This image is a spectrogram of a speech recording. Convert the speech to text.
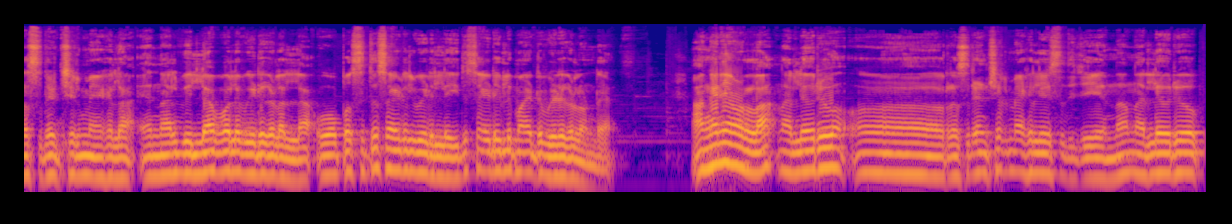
റെസിഡൻഷ്യൽ മേഖല എന്നാൽ വില്ല പോലെ വീടുകളല്ല. ഓപ്പോസിറ്റ് സൈഡിൽ വീടില്ല ഇരു സൈഡിലുമായിട്ട് വീടുകളുണ്ട്. അങ്ങനെയുള്ള നല്ലൊരു റെസിഡൻഷ്യൽ മേഖലയിൽ സ്ഥിതി ചെയ്യുന്ന നല്ലൊരു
